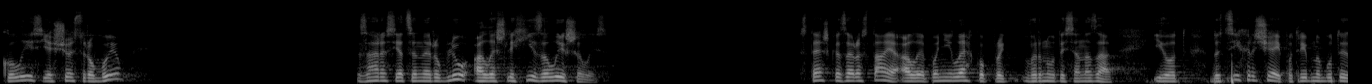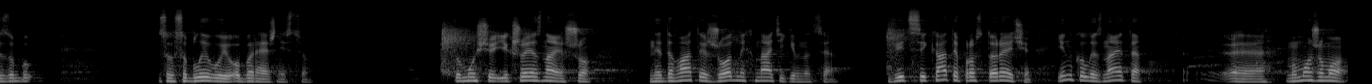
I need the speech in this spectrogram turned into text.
Колись я щось робив, зараз я це не роблю, але шляхи залишились. Стежка заростає, але по ній легко вернутися назад. І от до цих речей потрібно бути з особливою обережністю. Тому що якщо я знаю, що не давати жодних натяків на це, відсікати просто речі. Інколи, знаєте, е, ми можемо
